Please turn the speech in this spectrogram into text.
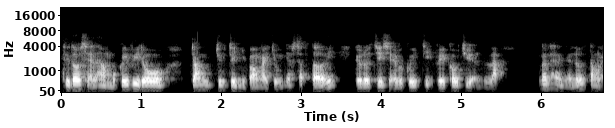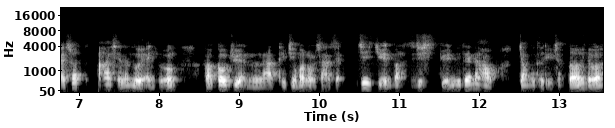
Thì tôi sẽ làm một cái video trong chương trình vào ngày chủ nhật sắp tới để tôi chia sẻ với quý anh chị về câu chuyện là ngân hàng nhà nước tăng lãi suất, ai sẽ là người ảnh hưởng? Và câu chuyện là thị trường bất động sản sẽ di chuyển và di chuyển như thế nào trong cái thời điểm sắp tới nữa?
